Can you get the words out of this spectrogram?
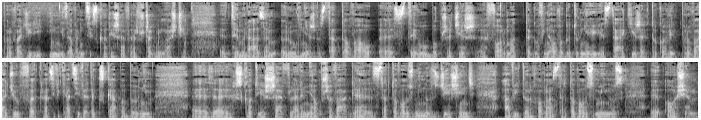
prowadzili inni zawodnicy, Scotty Scheffler w szczególności. Tym razem również wystartował z tyłu, bo przecież format tego finałowego turnieju jest taki, że ktokolwiek prowadził w klasyfikacji FedEx Cup, był nim Scotty Scheffler, miał przewagę, startował z minus 10, a Wiktor Hovland startował z minus 8,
